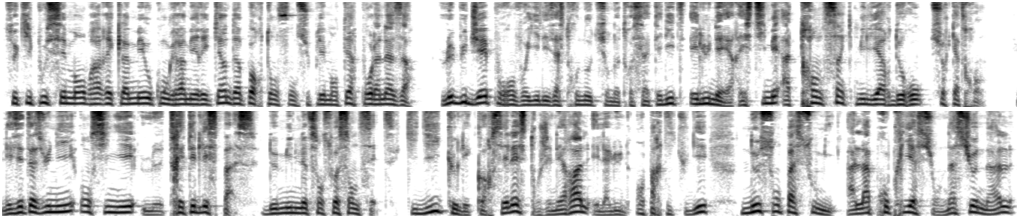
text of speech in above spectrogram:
Ce qui pousse ses membres à réclamer au Congrès américain d'importants fonds supplémentaires pour la NASA. Le budget pour envoyer des astronautes sur notre satellite est lunaire, estimé à 35 milliards d'euros sur 4 ans. Les États-Unis ont signé le traité de l'espace de 1967 qui dit que les corps célestes en général et la Lune en particulier ne sont pas soumis à l'appropriation nationale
